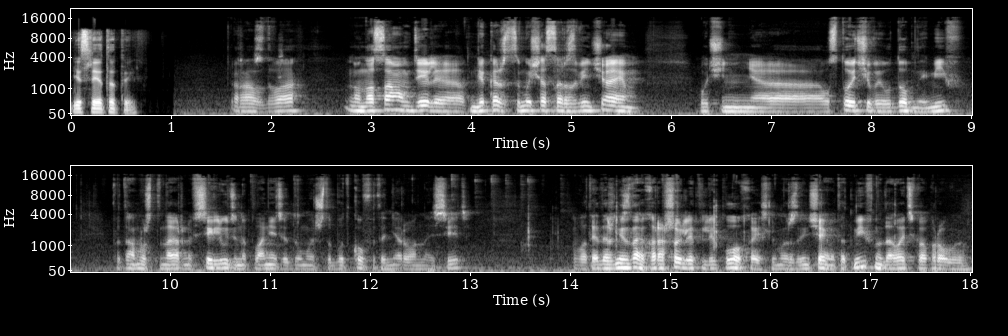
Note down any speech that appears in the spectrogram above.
если это ты. Раз, два. Ну, на самом деле, мне кажется, мы сейчас развенчаем очень э, устойчивый и удобный миф, потому что, наверное, все люди на планете думают, что Будков — это нейронная сеть. Вот, я даже не знаю, хорошо ли это или плохо, если мы развенчаем этот миф, но давайте попробуем.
